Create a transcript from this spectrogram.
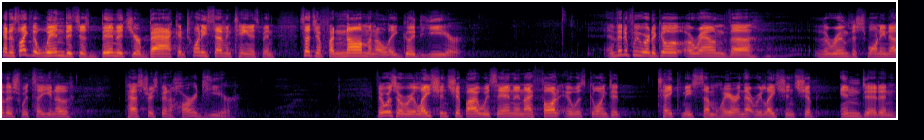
and it's like the wind has just been at your back. And 2017 has been such a phenomenally good year. And then if we were to go around the, the room this morning, others would say, you know, Pastor, it's been a hard year. There was a relationship I was in, and I thought it was going to take me somewhere, and that relationship ended, and,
